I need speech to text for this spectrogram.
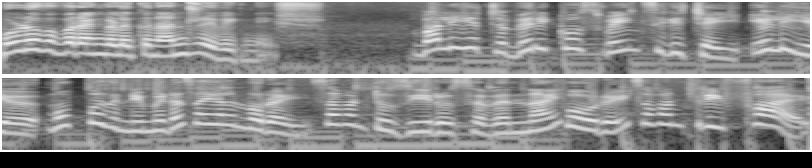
முழு விவரங்களுக்கு நன்றி விக்னேஷ். வலியற்ற வெரிகோஸ் வெயின் சிகிச்சை எளிய முப்பது நிமிட செயல்முறை seven two zero seven nine four eight seven three five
